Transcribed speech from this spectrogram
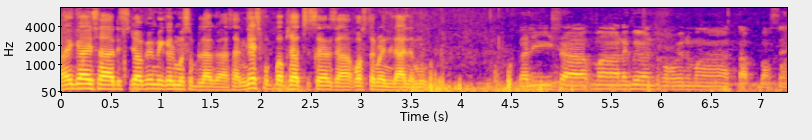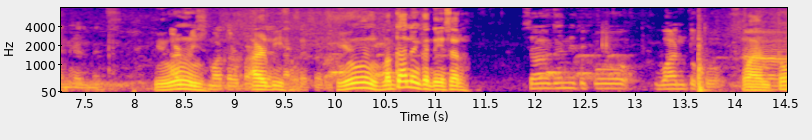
Okay guys, uh, this is Joby Miguel mo sa vlog. ah. Saan guys, magpapashout sa sir sa customer ni Lala mo. Bali sa mga nagbebenta po kami ng mga top box and helmets. Yun. RB's Motor Parts RB. and Accessories. Yun. Magkano yung ganito sir? Sa ganito po, 1 to po. Sa One to.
